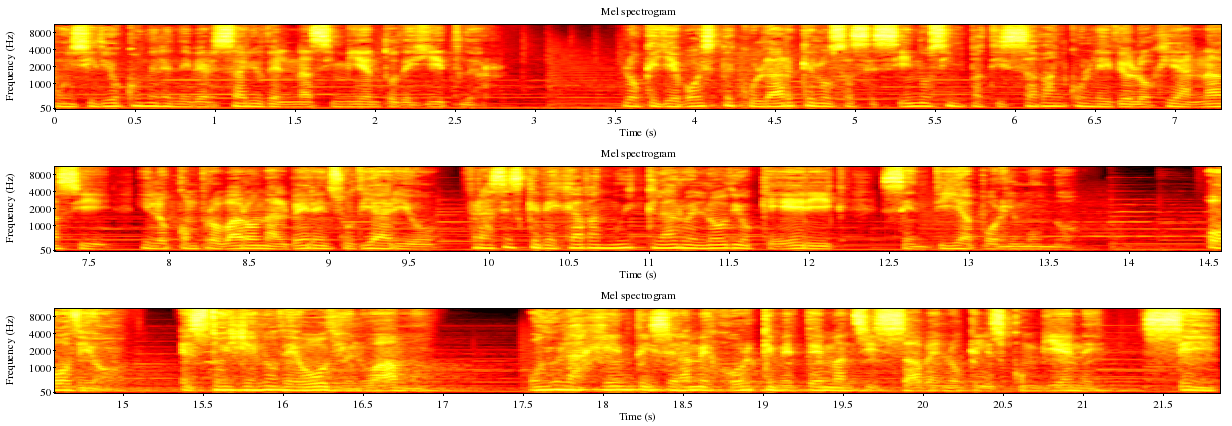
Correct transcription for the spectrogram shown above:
coincidió con el aniversario del nacimiento de Hitler, lo que llevó a especular que los asesinos simpatizaban con la ideología nazi y lo comprobaron al ver en su diario frases que dejaban muy claro el odio que Eric sentía por el mundo. Odio, estoy lleno de odio y lo amo. Odio a la gente y será mejor que me teman si saben lo que les conviene. Sí,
